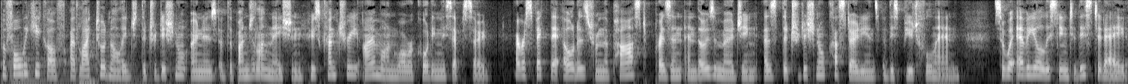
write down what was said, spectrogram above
Before we kick off, I'd like to acknowledge the traditional owners of the Bundjalung Nation, whose country I am on while recording this episode. I respect their elders from the past, present, and those emerging as the traditional custodians of this beautiful land. So, wherever you're listening to this today,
